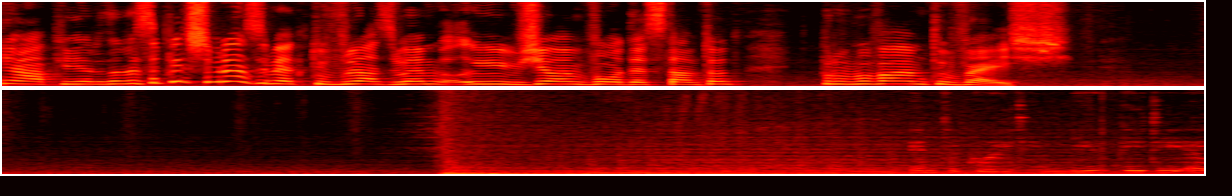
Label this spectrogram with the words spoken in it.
Ja pierdolę, za pierwszym razem jak tu wlazłem i wziąłem wodę stamtąd, próbowałem tu wejść. Integrating new PDA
